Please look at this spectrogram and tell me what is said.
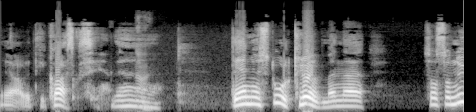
Ja, jeg vet ikke hva jeg skal si. Det, Nei. det er en stor klubb, men uh, sånn som nå,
